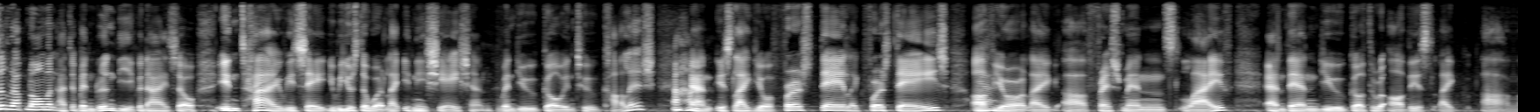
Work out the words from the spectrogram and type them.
ซึ่งรับน้องมันอาจจะเป็นเรื่องดีก็ได้ so in Thai we say we use the word like initiation when you go into college and it's like your first day like first days of Yeah. your like uh, freshman's life and then you go through all these like um,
